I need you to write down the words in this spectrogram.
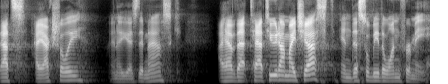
that's, I actually, I know you guys didn't ask, I have that tattooed on my chest, and this will be the one for me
